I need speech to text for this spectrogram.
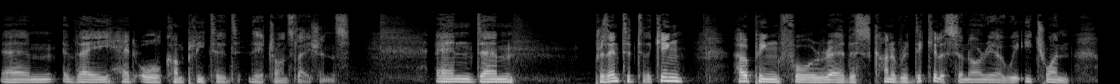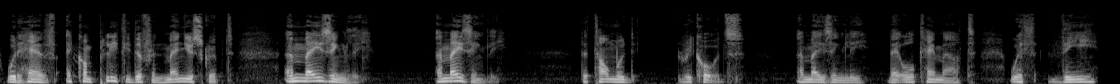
um, they had all completed their translations. And um, presented to the king, hoping for uh, this kind of ridiculous scenario where each one would have a completely different manuscript. Amazingly, amazingly, the Talmud records, amazingly, they all came out with the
